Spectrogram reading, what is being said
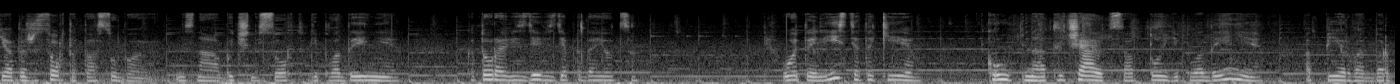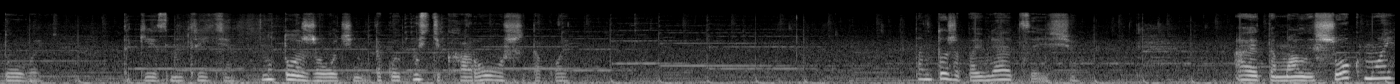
я даже сорт это особо, не знаю, обычный сорт диплодения, которая везде-везде продается. У этой листья такие крупные, отличаются от той диплодении, от первой, от бордовой. Такие, смотрите, ну тоже очень такой кустик хороший такой. Там тоже появляются еще. А это малышок мой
